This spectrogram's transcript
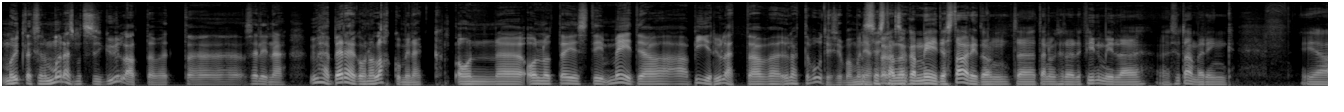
ma ütleksin, mõnes mõttes isegi üllatav, et äh, selline ühe perekonna lahkuminek on äh, olnud täiesti meedia piiri ületav, ületav uudis juba mõni aeg tagasi. sest nad on ka meediastaarid olnud tänu sellele filmile Südamering ja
